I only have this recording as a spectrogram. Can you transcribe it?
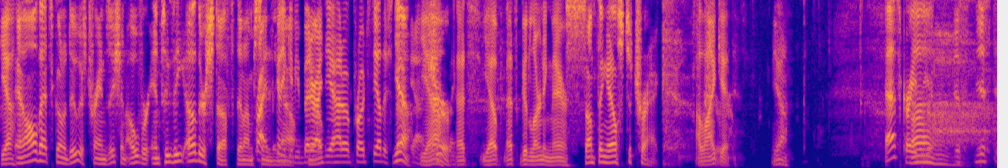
Yeah. And all that's going to do is transition over into the other stuff that I'm Right. sending It's going to give you a better know? idea how to approach the other Yeah, stuff. yeah. sure. That's yep. That's good learning there. Something else to track. I like sure. it. Yeah. That's crazy. Ah. just, just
